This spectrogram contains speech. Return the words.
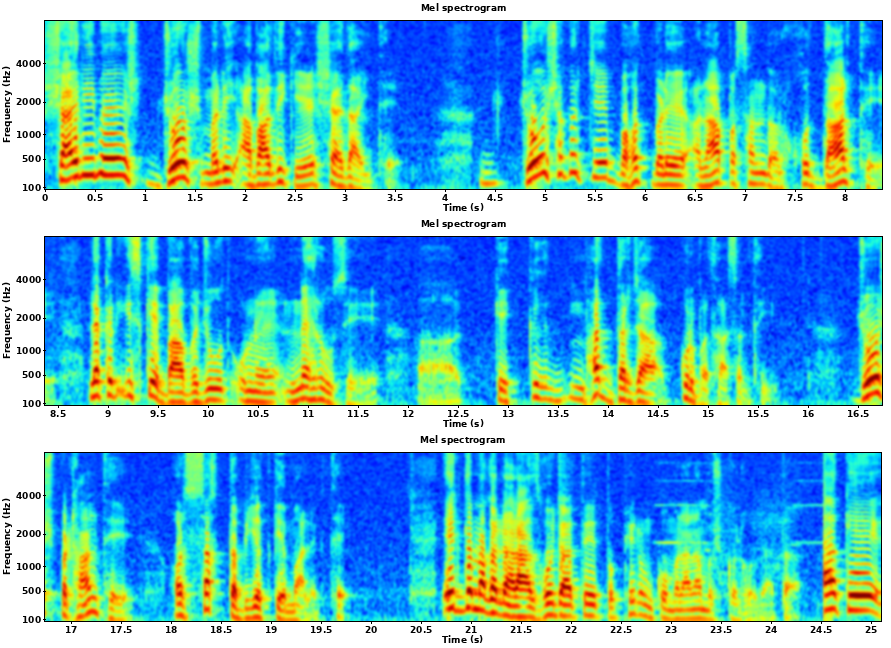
شاعری میں جوش ملی آبادی کے شہدائی تھے۔ جوش اگرچہ بہت بڑے اناپسند اور خوددار تھے، لیکن اس کے باوجود انہیں نہرو سے کہ حد درجہ قربت حاصل تھی۔ جوش پٹھان تھے اور سخت طبیعت کے مالک تھے۔ ایک دم اگر ناراض ہو جاتے تو پھر ان کو منانا مشکل ہو جاتا۔ کہ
